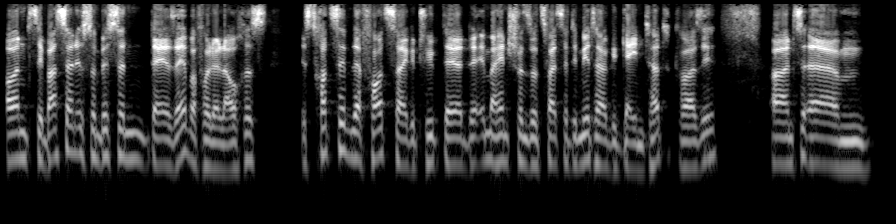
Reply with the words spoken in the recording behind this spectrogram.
Und Sebastian ist so ein bisschen, der selber voll der Lauch ist, ist trotzdem der Vorzeigetyp, der, der immerhin schon so zwei Zentimeter gegaint hat, quasi. Und ähm,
